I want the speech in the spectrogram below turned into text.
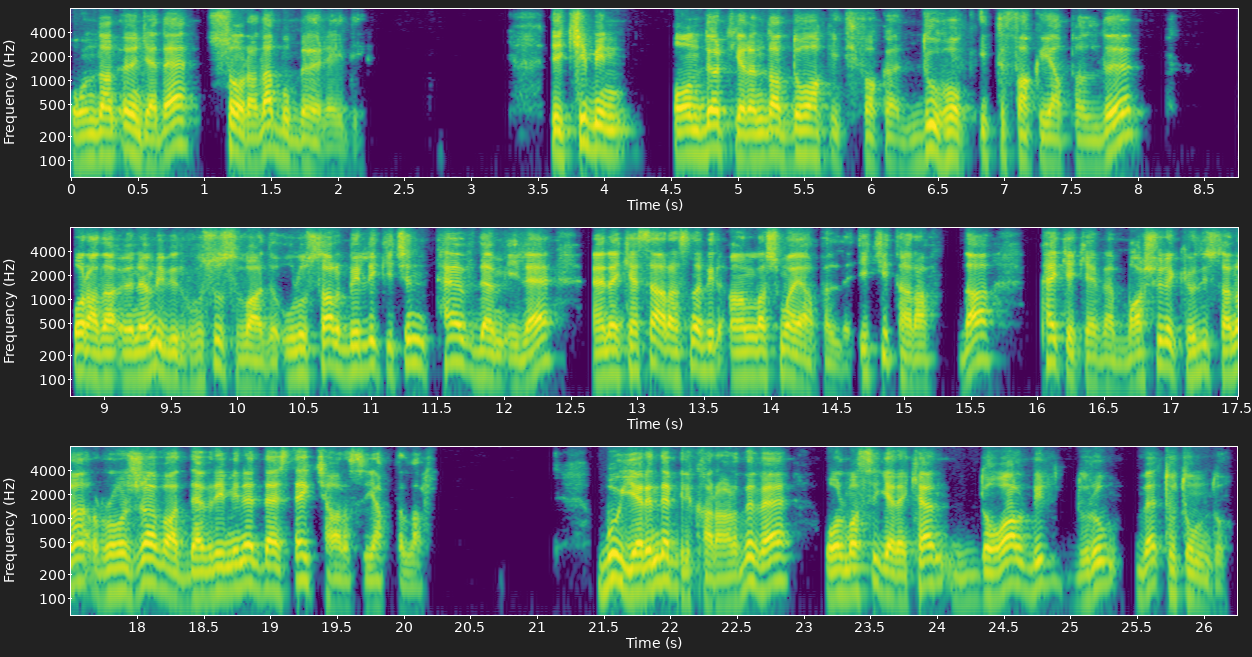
ondan önce de sonra da bu böyleydi. 2014 yılında Duhok İttifakı, Duhok İttifakı yapıldı. Orada önemli bir husus vardı. Ulusal birlik için Tevdem ile Enekesi arasında bir anlaşma yapıldı. İki taraf da PKK ve Başarı Kürdistan'a Rojava devrimine destek çağrısı yaptılar. Bu yerinde bir karardı ve olması gereken doğal bir durum ve tutumdu.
